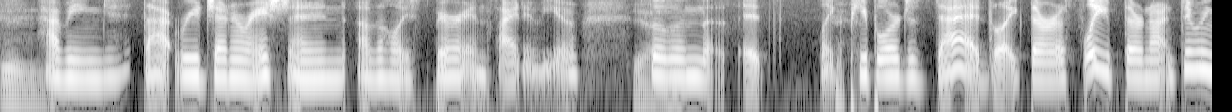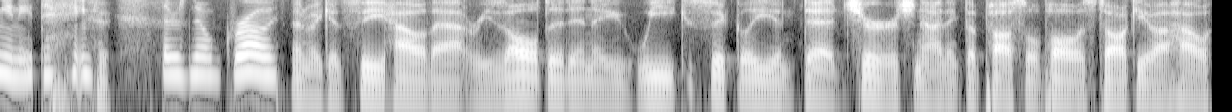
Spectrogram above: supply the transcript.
mm. having that regeneration of the Holy Spirit inside of you. So then the, it's like people are just dead. Like they're asleep. They're not doing anything. There's no growth. And we could see how that resulted in a weak, sickly, and dead church. Now, I think the Apostle Paul was talking about how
